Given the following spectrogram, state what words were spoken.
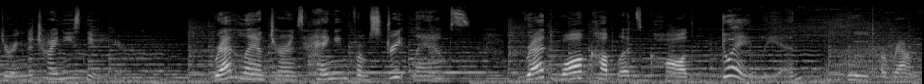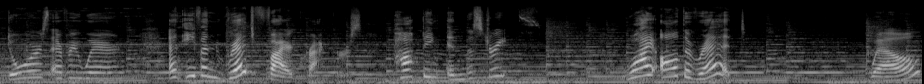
during the Chinese New Year. Red lanterns hanging from street lamps, red wall couplets called 对联 glued around doors everywhere, and even red firecrackers popping in the streets. Why all the red? Well,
